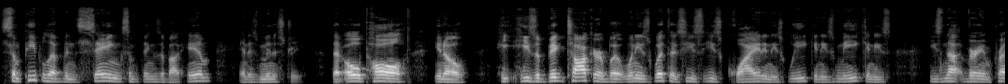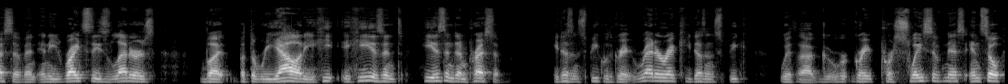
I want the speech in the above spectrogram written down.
some people have been saying some things about him and his ministry. That, oh, Paul, you know, he, he's a big talker, but when he's with us, he's he's quiet and he's weak and he's meek and he's he's not very impressive. And, and he writes these letters, but but the reality he he isn't he isn't impressive. He doesn't speak with great rhetoric. He doesn't speak with uh, g- great persuasiveness. And so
